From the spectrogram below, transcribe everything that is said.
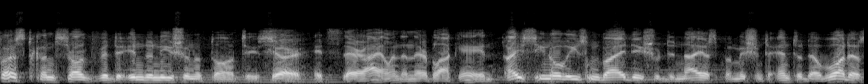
first consult with the Indonesian authorities. Sure, it's their island and their blockade. I see no reason why they should deny us permission to enter their waters.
